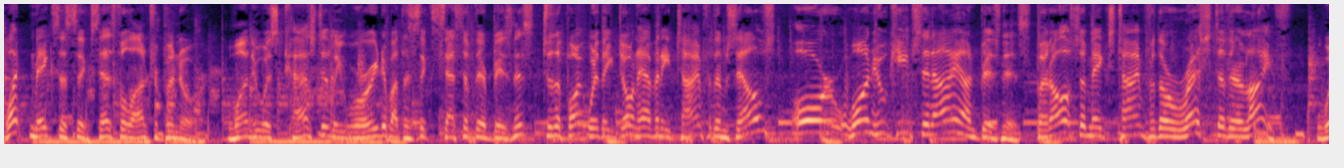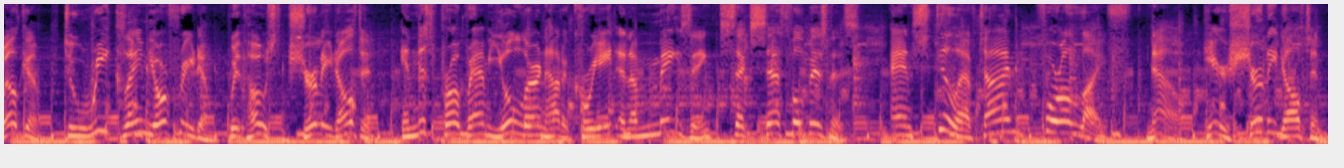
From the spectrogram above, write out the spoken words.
What makes a successful entrepreneur? One who is constantly worried about the success of their business to the point where they don't have any time for themselves? Or one who keeps an eye on business but also makes time for the rest of their life? Welcome to Reclaim Your Freedom with host Shirley Dalton. In this program, you'll learn how to create an amazing, successful business and still have time for a life. Now, here's Shirley Dalton.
